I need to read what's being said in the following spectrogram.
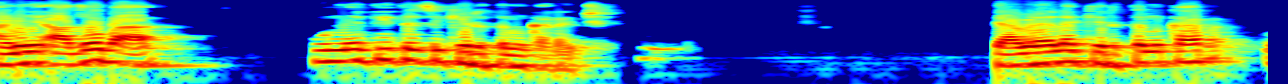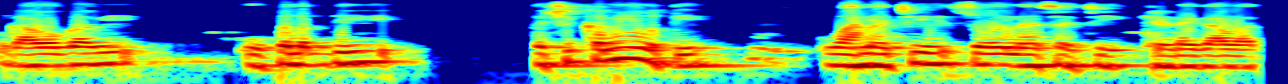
आणि आजोबा पुण्यतिथेचे कीर्तन करायचे. त्यावेळेला कीर्तनकार गावोगावी उपलब्धी तशी कमी होती. वाहनाची सोय नसायची खेडेगावात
